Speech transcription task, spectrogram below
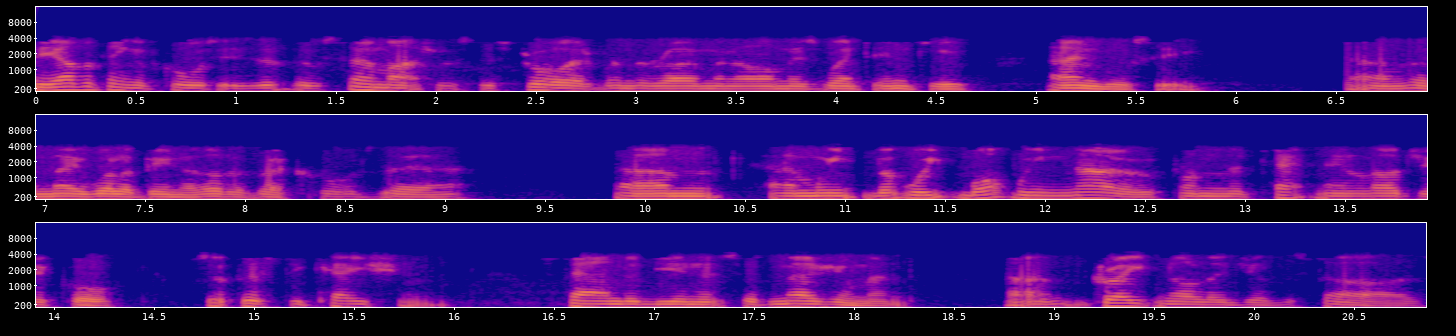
the other thing, of course, is that there was so much was destroyed when the Roman armies went into Anglesey. Um, there may well have been a lot of records there. Um, and we, but we, what we know from the technological sophistication, standard units of measurement, um, great knowledge of the stars,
